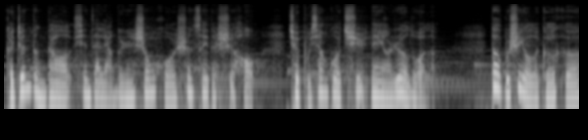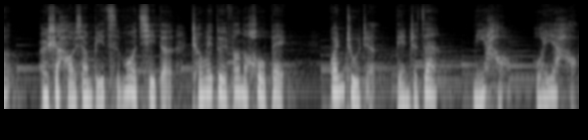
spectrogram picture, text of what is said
可真等到现在两个人生活顺遂的时候，却不像过去那样热络了。倒不是有了隔阂。而是好像彼此默契的成为对方的后背，关注着，点着赞，你好，我也好。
